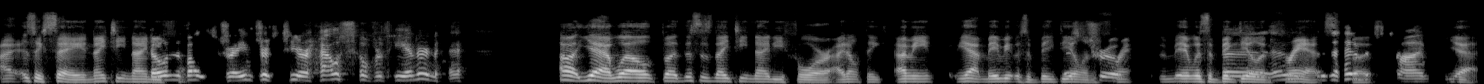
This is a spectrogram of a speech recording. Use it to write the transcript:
I, as I say, in 1990. Don't invite strangers to your house over the internet. Uh, yeah, well, but this is 1994. I don't think. I mean, yeah, maybe it was a big deal That's in. France. It was a big deal in Uh, it France. It was ahead of its time. yeah.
